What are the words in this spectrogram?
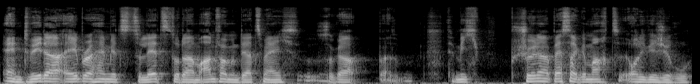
Entweder Abraham jetzt zuletzt oder am Anfang, und der hat es mir eigentlich sogar also für mich schöner, besser gemacht, Olivier Giroud.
